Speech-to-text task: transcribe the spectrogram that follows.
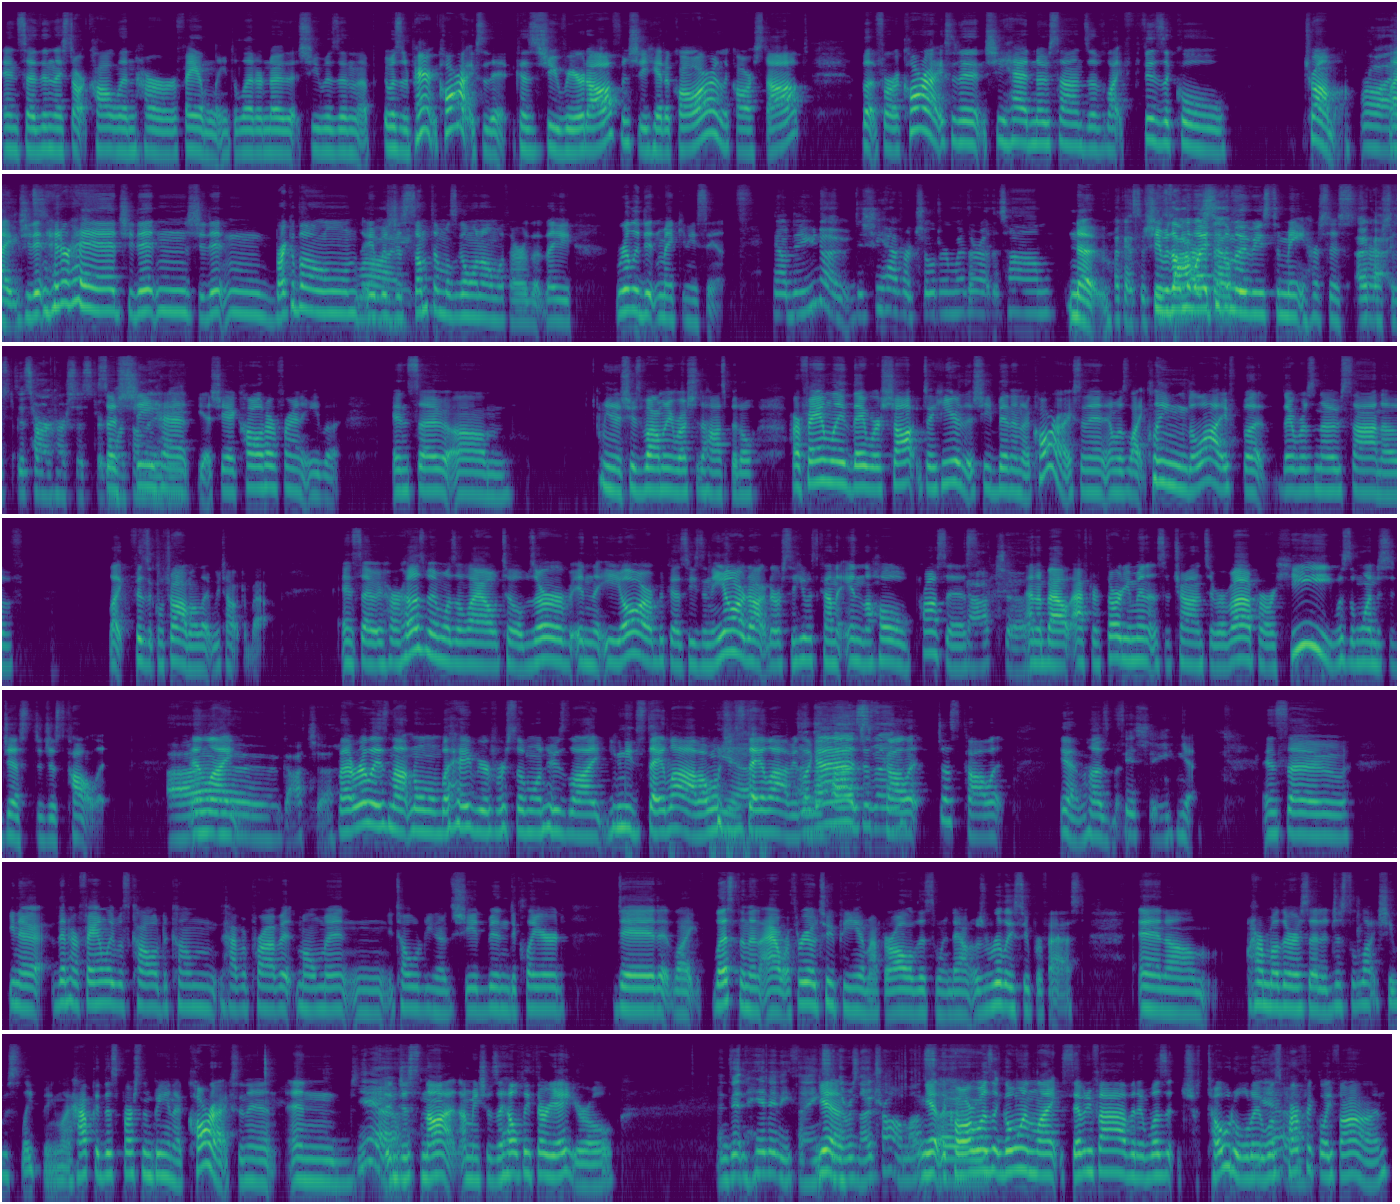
And so then they start calling her family to let her know that she was in a it was an apparent car accident because she reared off and she hit a car and the car stopped. But for a car accident, she had no signs of like physical trauma. right. Like she didn't hit her head, she didn't she didn't break a bone. It was just something was going on with her that they really didn't make any sense. Now, do you know? Did she have her children with her at the time? No. Okay, so She was on the way to the movies to meet her, sis- her Okay, sister. just her and her sister. So she had yeah, she had called her friend Eva. And so um you know, she was vomiting, rushed to the hospital. Her family, they were shocked to hear that she'd been in a car accident and was like clinging to life, but there was no sign of like physical trauma like we talked about. And so her husband was allowed to observe in the ER because he's an ER doctor, so he was kind of in the whole process. Gotcha. And about after 30 minutes of trying to revive her, he was the one to suggest to just call it. and, like, Oh, gotcha. That really is not normal behavior for someone who's like, you need to stay alive. I want you to stay alive. He's And like, ah, just call it. Just call it. Yeah, the husband. Fishy. Yeah. And so, you know, then her family was called to come have a private moment and told, you know, that she had been declared dead at like less than an hour, 3:02 p.m. after all of this went down. It was really super fast. And um her mother said it just looked like she was sleeping. Like how could this person be in a car accident and Yeah. and just not I mean, she was a healthy 38-year-old. And didn't hit anything. Yeah. So there was no trauma. Yeah, the car wasn't going like 75 and it wasn't totaled. It was perfectly fine.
